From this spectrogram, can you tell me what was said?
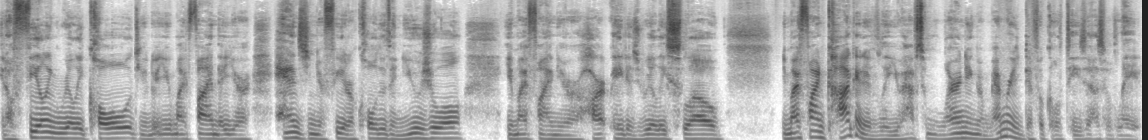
you know, feeling really cold. You know, you might find that your hands and your feet are colder than usual. You might find your heart rate is really slow. You might find cognitively you have some learning or memory difficulties as of late.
